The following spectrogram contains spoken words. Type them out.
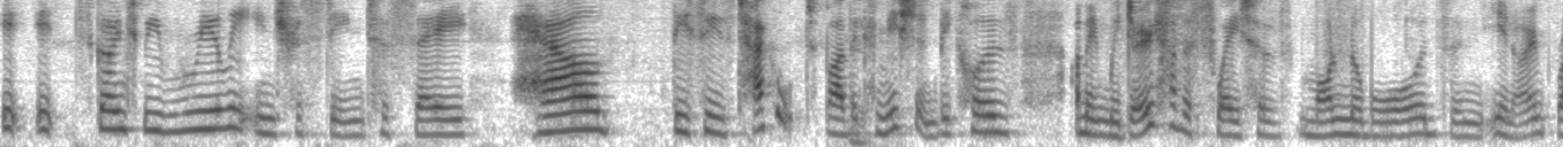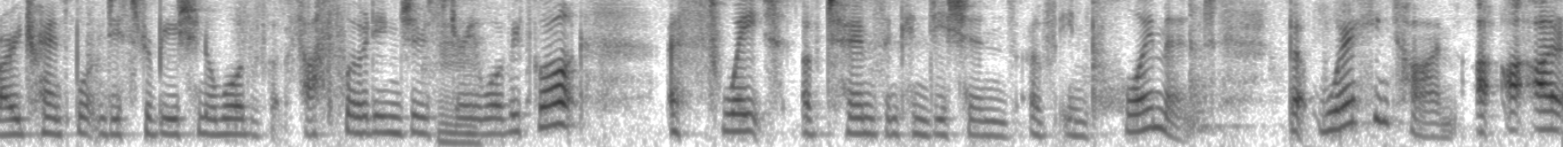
it, it's going to be really interesting to see how this is tackled by the commission because I mean we do have a suite of modern awards and you know road transport and distribution award. We've got the fast food industry mm. award. We've got a suite of terms and conditions of employment. But working time, I, I,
